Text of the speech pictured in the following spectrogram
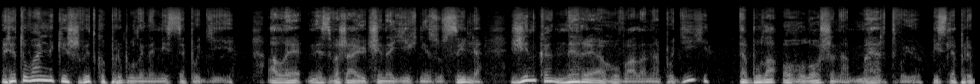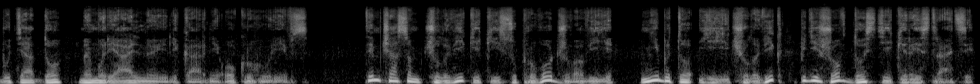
Рятувальники швидко прибули на місце події, але, незважаючи на їхні зусилля, жінка не реагувала на події та була оголошена мертвою після прибуття до меморіальної лікарні округу Рівс. Тим часом чоловік, який супроводжував її, нібито її чоловік, підійшов до стійки реєстрації.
